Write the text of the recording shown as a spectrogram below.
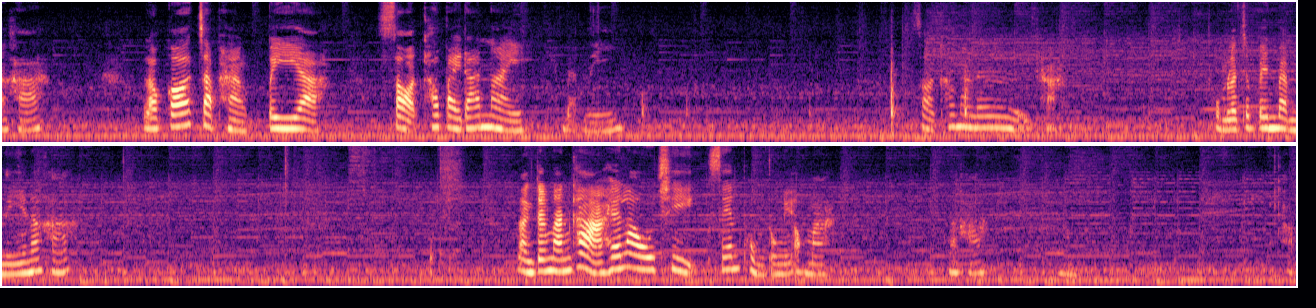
นะคะ แล้วก็จับหางเปีย สอดเข้าไปด้านในแบบนี้ สอดเข้ามาเลยค่ะ ผมเราจะเป็นแบบนี้นะคะ หลังจากนั้นค่ะให้เราฉีกเส้นผมตรงนี้ออกมานะคะค่ะ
